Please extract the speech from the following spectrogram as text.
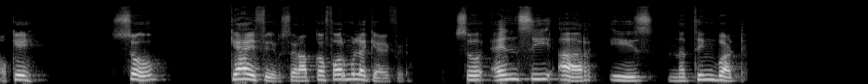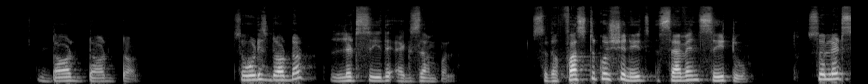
okay so क्या है फिर सर आपका फॉर्मूला क्या है फिर सो एन सी आर इज नथिंग बट डॉट डॉट डॉट so what is dot dot let's see the example so the first question is 7c2 so let's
